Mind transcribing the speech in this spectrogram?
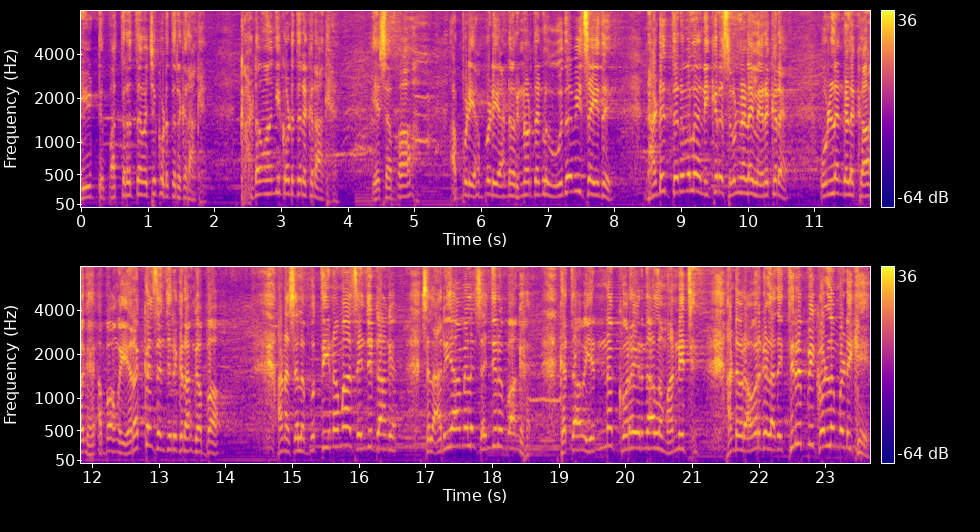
வீட்டு பத்திரத்தை வச்சு கொடுத்துருக்குறாங்க. கடன் வாங்கி கொடுத்துருக்குறாங்க. ஏசப்பா அப்படி அப்படி ஆண்டவர் இன்னொருத்தங்களுக்கு உதவி செய்து நடுத்தெருவுல நிக்கிற சூழ்நிலையில இருக்கிற உள்ளங்களுக்காக அப்பா அவங்க இறக்கம் செஞ்சுருக்குறாங்கப்பா அப்பா. ஆனா சில புத்தீனமா செஞ்சுட்டாங்க. சில அறியாமையில செஞ்சிருப்பாங்க. கத்தாவை என்ன குறை இருந்தாலும் மன்னிச்சு. ஆண்டவர் அவர்கள் அதை திருப்பி கொள்ளும்படிக்கு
